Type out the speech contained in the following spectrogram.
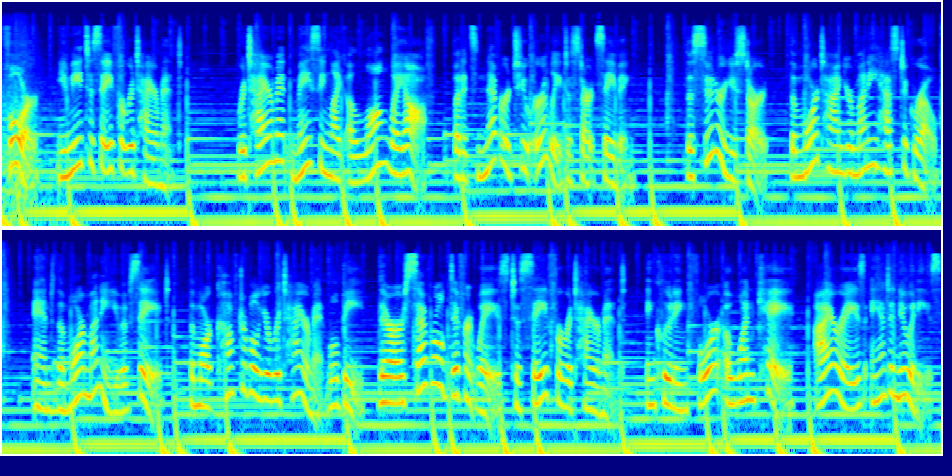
4. You need to save for retirement. Retirement may seem like a long way off, but it's never too early to start saving. The sooner you start, the more time your money has to grow, and the more money you have saved, the more comfortable your retirement will be. There are several different ways to save for retirement, including 401k, IRAs, and annuities.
